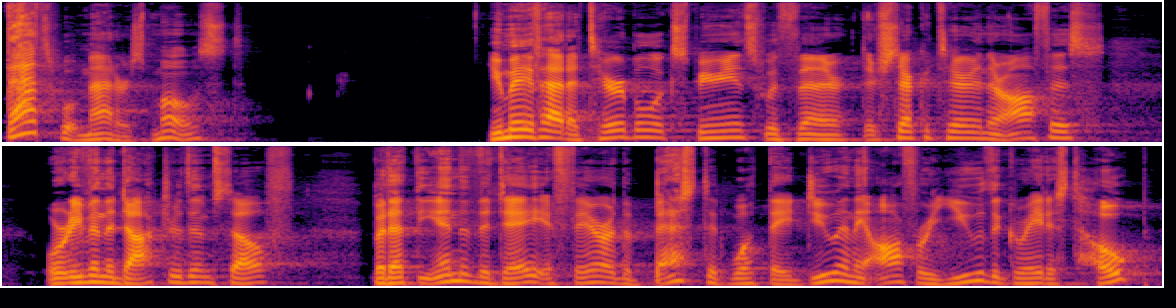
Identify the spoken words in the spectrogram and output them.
That's what matters most. You may have had a terrible experience with their, their secretary in their office or even the doctor themselves. But at the end of the day, if they are the best at what they do and they offer you the greatest hope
